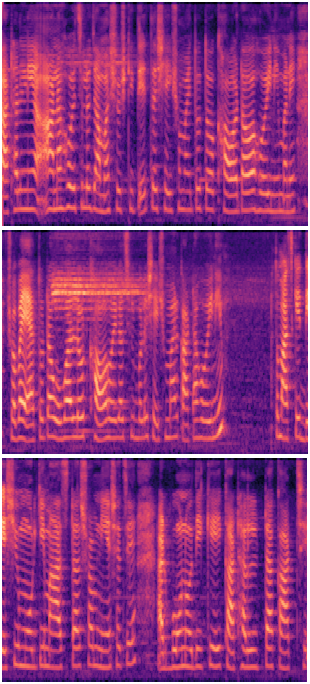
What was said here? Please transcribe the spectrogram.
কাঁঠাল নিয়ে আনা হয়েছিল জামা ষষ্ঠীতে তো সেই সময় তো তো খাওয়া টাওয়া হয়নি। মানে সবাই এতটা ওভারলোড খাওয়া হয়ে গেছিল বলে সেই সময় আর কাটা হয়নি। তো আজকে দেশি মুরগি, মাছটা সব নিয়ে এসেছে। আর বোন ওদিকে এই কাঁঠালটা কাটছে।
